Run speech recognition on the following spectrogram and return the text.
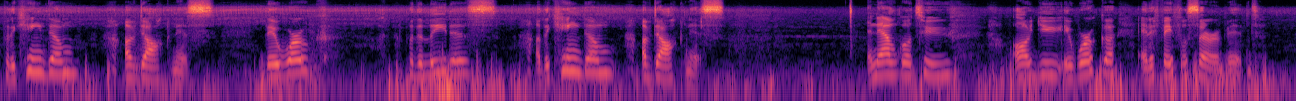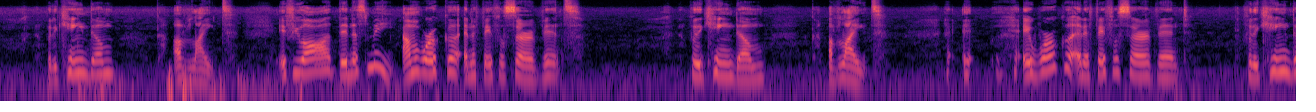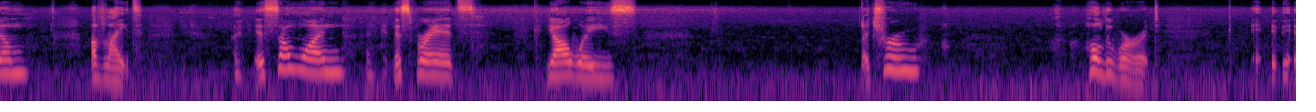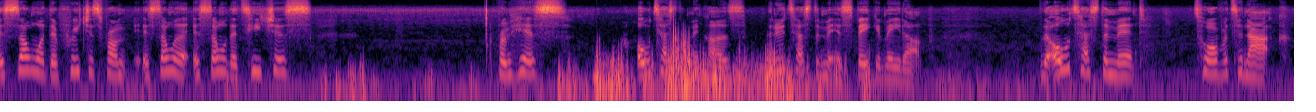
for the kingdom of darkness. They work for the leaders of the kingdom of darkness. And now I'm going to are you a worker and a faithful servant for the kingdom of light? If you are, then it's me. I'm a worker and a faithful servant for the kingdom of light. A worker and a faithful servant for the kingdom of light is someone that spreads Yahweh's a true holy word is someone that preaches from is someone is someone that teaches from his Old Testament because the New Testament is fake and made up. The Old Testament, Torah Tanakh,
